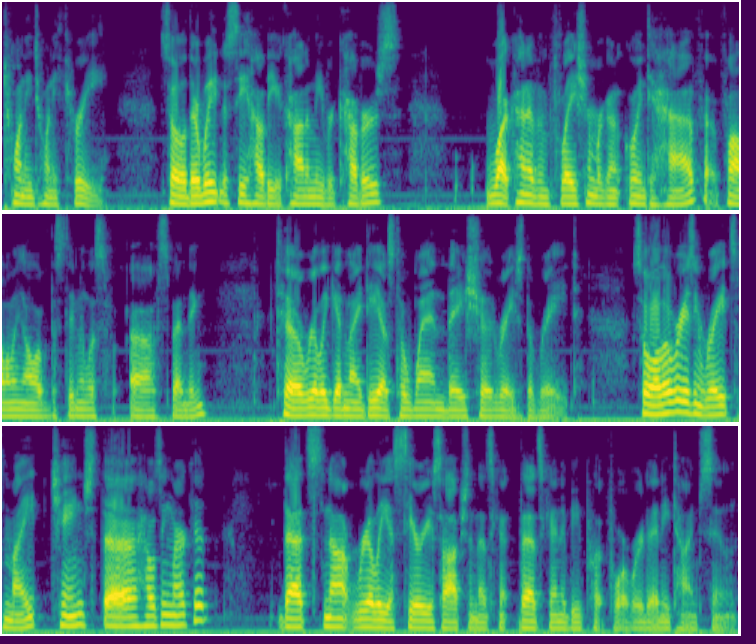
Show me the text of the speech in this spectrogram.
2023. So they're waiting to see how the economy recovers, what kind of inflation we're going to have following all of the stimulus uh, spending, to really get an idea as to when they should raise the rate. So although raising rates might change the housing market, that's not really a serious option that's that's going to be put forward anytime soon.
